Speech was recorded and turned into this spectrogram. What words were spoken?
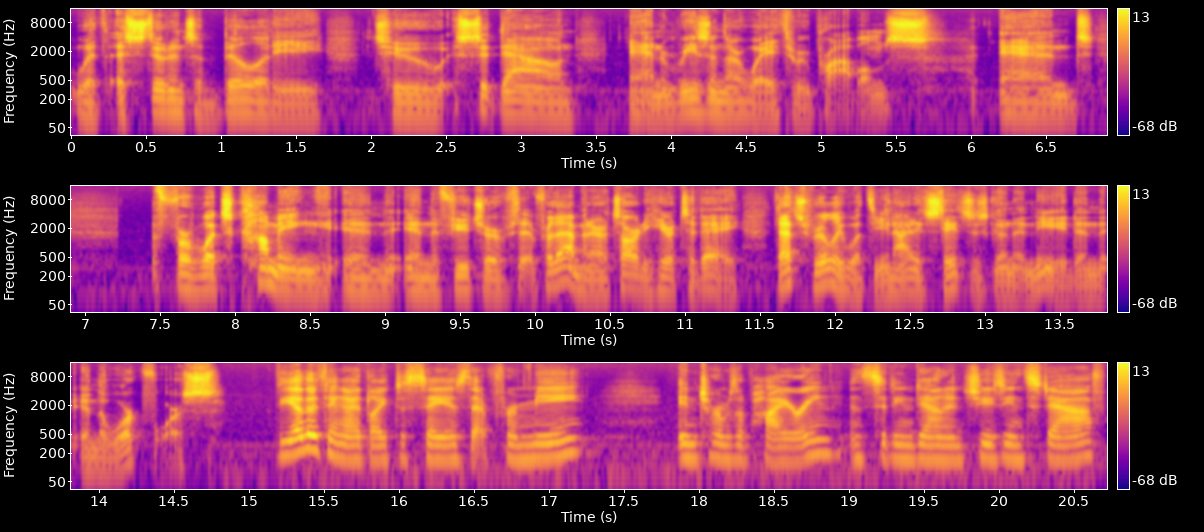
with a student's ability to sit down and reason their way through problems and for what's coming in in the future, for that matter, it's already here today. That's really what the United States is going to need in in the workforce. The other thing I'd like to say is that for me, in terms of hiring and sitting down and choosing staff,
